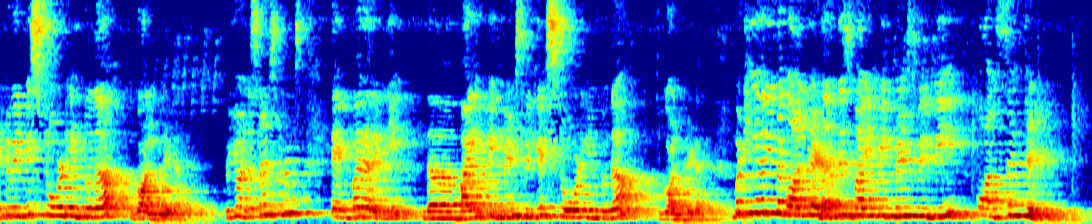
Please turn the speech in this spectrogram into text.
it will be stored into the gallbladder. Do you understand students? Temporarily the bile pigments will get stored into the gallbladder. But here in the gallbladder, these bile pigments will be concentrated.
